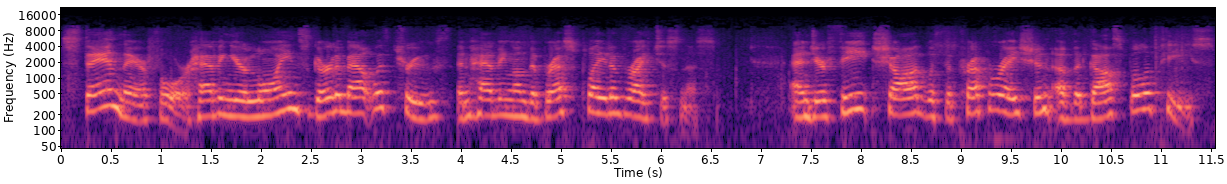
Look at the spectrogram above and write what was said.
Stand therefore, having your loins girt about with truth, and having on the breastplate of righteousness and your feet shod with the preparation of the gospel of peace.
